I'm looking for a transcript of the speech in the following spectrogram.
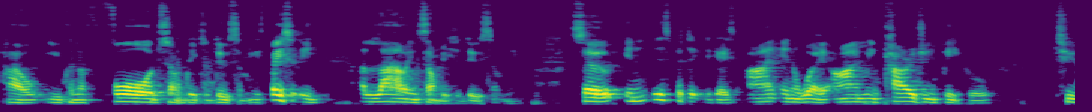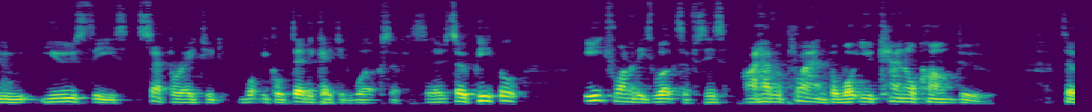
how you can afford somebody to do something. It's basically allowing somebody to do something. So in this particular case, I, in a way, I'm encouraging people to use these separated, what we call dedicated work surfaces. So, so people each one of these work surfaces, I have a plan for what you can or can't do. So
